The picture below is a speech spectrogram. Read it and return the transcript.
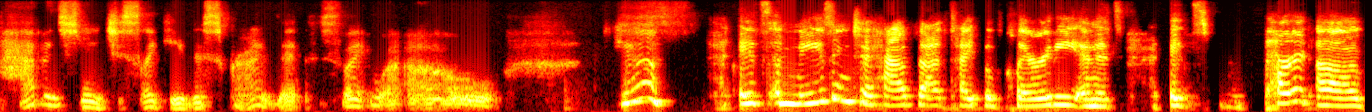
happens to me just like you described it. It's like, wow. Yes. It's amazing to have that type of clarity and it's it's part of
